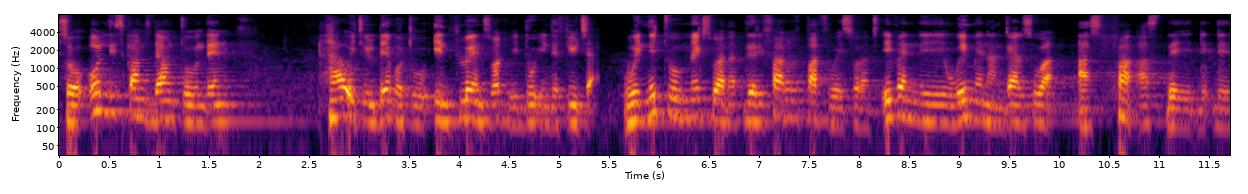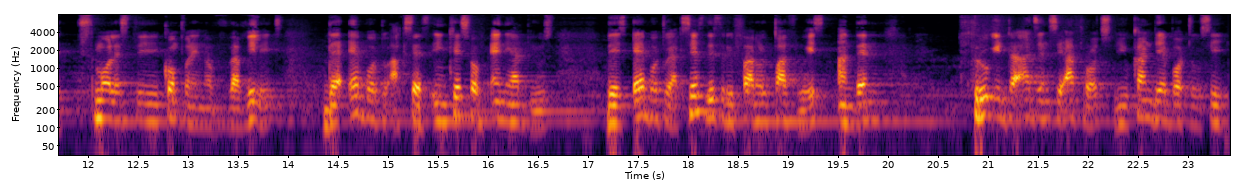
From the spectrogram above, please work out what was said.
So all this comes down to then how it will be able to influence what we do in the future. We need to make sure that the referral pathway so that even the women and girls who are as far as the, the, the smallest component of the village, they're able to access, in case of any abuse, they're able to access these referral pathways and then through interagency approach, you can be able to see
